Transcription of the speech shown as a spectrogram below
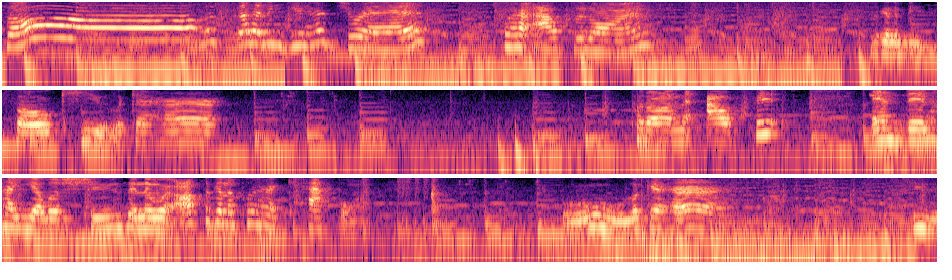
doll. Let's go ahead and get her dress, put her outfit on. She's gonna be so cute, look at her. Put on the outfit and then her yellow shoes. And then we're also gonna put her cap on. Ooh, look at her. She's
